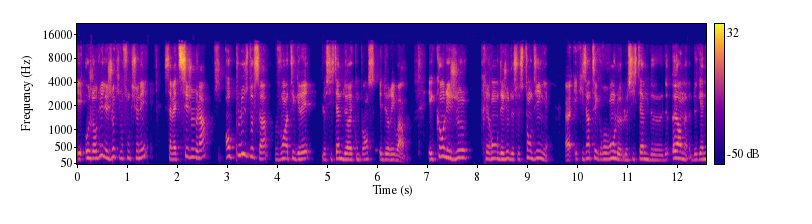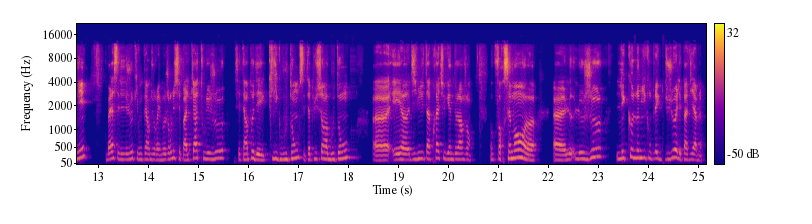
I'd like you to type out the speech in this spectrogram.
Et aujourd'hui, les jeux qui vont fonctionner, ça va être ces jeux-là qui, en plus de ça, vont intégrer le système de récompense et de reward. Et quand les jeux créeront des jeux de ce standing euh, et qu'ils intégreront le, système de, earn, de gagner, bah là, c'est des jeux qui vont perdurer. Mais aujourd'hui, ce n'est pas le cas. Tous les jeux, c'était un peu des clics-boutons. C'est appuyer sur un bouton et euh, dix minutes après, tu gagnes de l'argent. Donc forcément, le, jeu, l'économie complexe du jeu, elle n'est pas viable.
